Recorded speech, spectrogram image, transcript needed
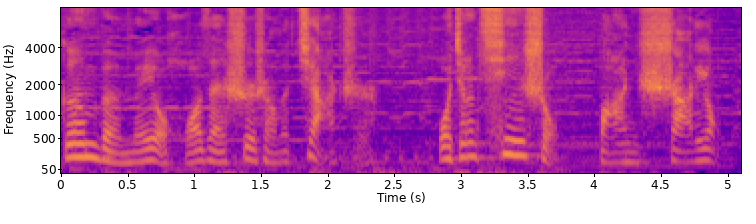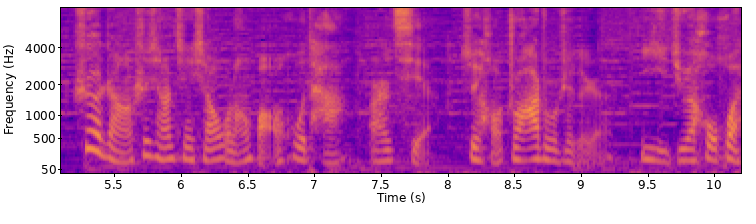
根本没有活在世上的价值，我将亲手把你杀掉。”社长是想请小五郎保护他，而且最好抓住这个人，以绝后患。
